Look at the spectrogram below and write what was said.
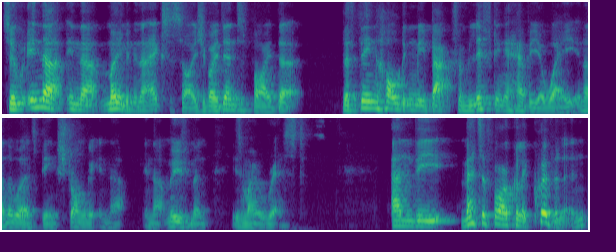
so in that in that moment in that exercise you've identified that the thing holding me back from lifting a heavier weight in other words being stronger in that in that movement is my wrist and the metaphorical equivalent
